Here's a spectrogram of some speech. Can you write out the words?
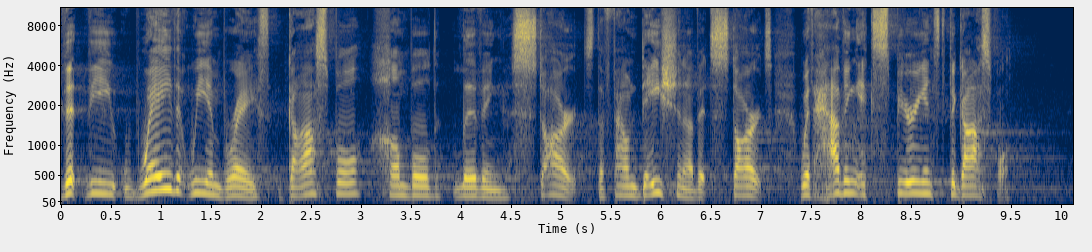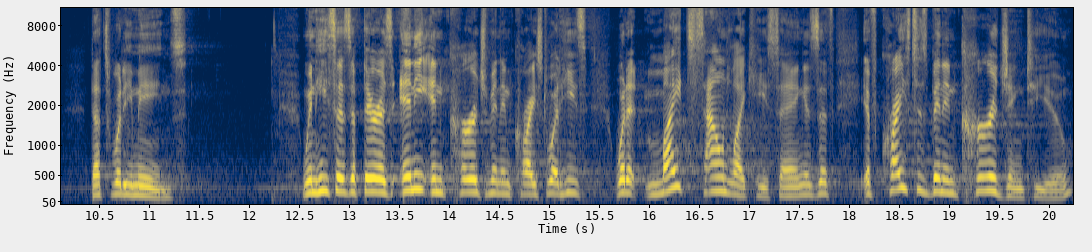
That the way that we embrace gospel humbled living starts, the foundation of it starts with having experienced the gospel. That's what he means. When he says, if there is any encouragement in Christ, what, he's, what it might sound like he's saying is if, if Christ has been encouraging to you,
